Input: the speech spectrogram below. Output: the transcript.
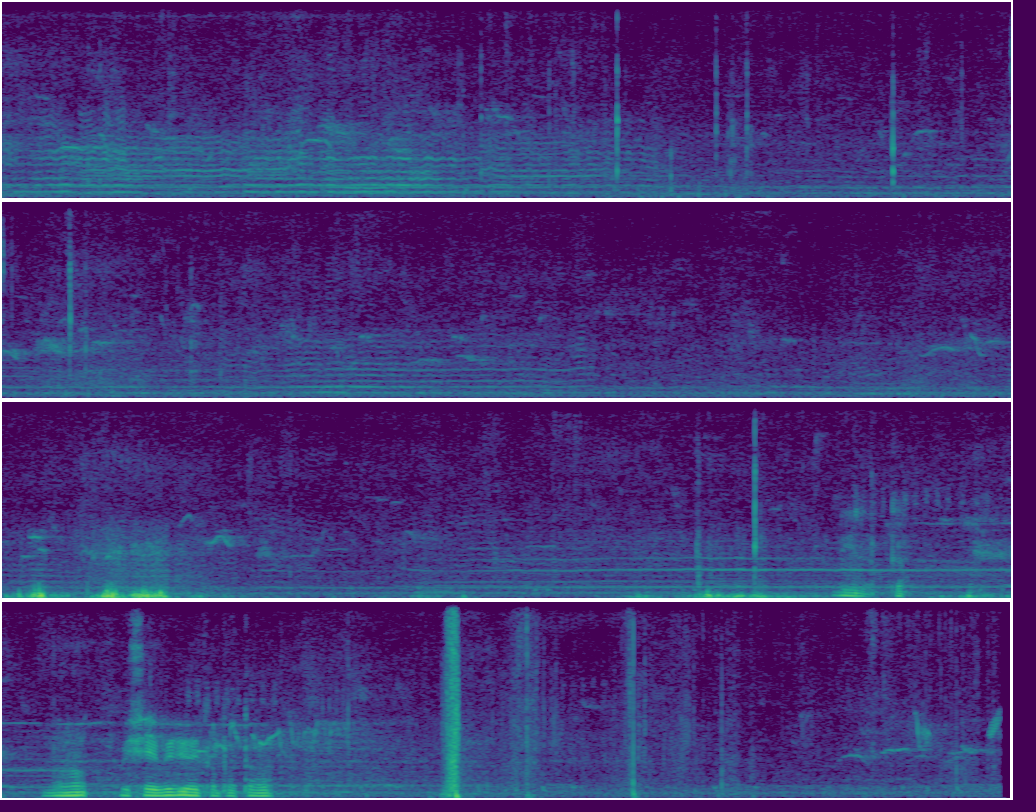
Bir dakika. Bunu bir şey biliyor kapatalım.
